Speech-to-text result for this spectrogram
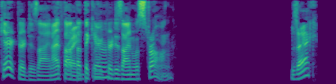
character design. I thought Right. that the character design was strong. Zach?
